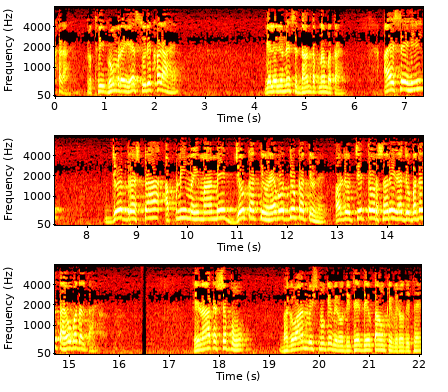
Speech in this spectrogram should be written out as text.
खड़ा है। पृथ्वी घूम रही है, सूर्य खड़ा है। गैलेलियो ने सिद्धांत अपना बताया। ऐसे ही जो दृष्टा अपनी महिमा में जो का त्यों है, वो त्यों का त्यों है। और जो चित्त और शरीर है, जो बदलता है, वो बदलता है। हिरणाकश्यपु भगवान विष्णु के विरोधी थे, देवताओं के विरोधी थे,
